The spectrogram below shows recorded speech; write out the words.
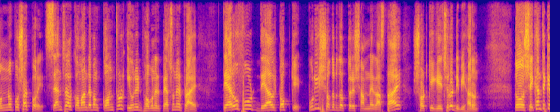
অন্য পোশাক পরে সেন্ট্রাল কমান্ড এবং কন্ট্রোল ইউনিট ভবনের পেছনের প্রায় তেরো ফুট দেয়াল টপকে পুলিশ সদর দপ্তরের সামনের রাস্তায় সটকে গিয়েছিল ডিবি হারুন। তো সেখান থেকে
